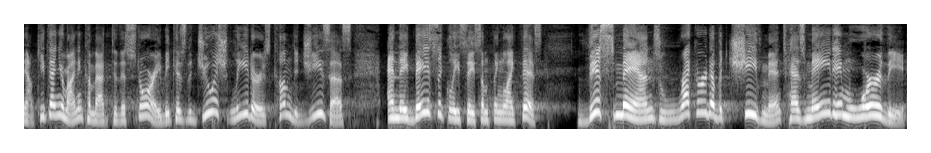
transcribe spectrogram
Now, keep that in your mind and come back to this story because the Jewish leaders come to Jesus and they basically say something like this This man's record of achievement has made him worthy.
